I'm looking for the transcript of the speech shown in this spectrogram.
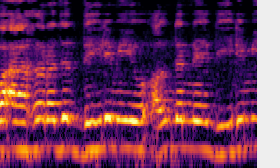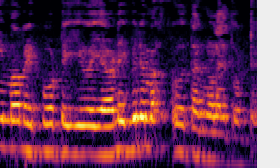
വഅഖറജ ദീലിമിയോ അതും തന്നെ ദീലിമിമാർ റിപ്പോർട്ട് ചെയ്യുകയാണ് ഇബിന് മസ്ഊദ് തങ്ങളെ തൊട്ട്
